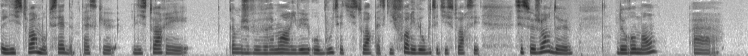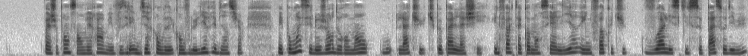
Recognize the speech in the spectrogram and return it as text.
l'histoire m'obsède parce que l'histoire est, comme je veux vraiment arriver au bout de cette histoire, parce qu'il faut arriver au bout de cette histoire, c'est, c'est ce genre de, de roman. Euh, bah, je pense, on verra, mais vous allez me dire quand vous, quand vous le lirez, bien sûr. Mais pour moi, c'est le genre de roman où là, tu ne peux pas le lâcher. Une fois que tu as commencé à lire et une fois que tu vois les, ce qu'il se passe au début,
